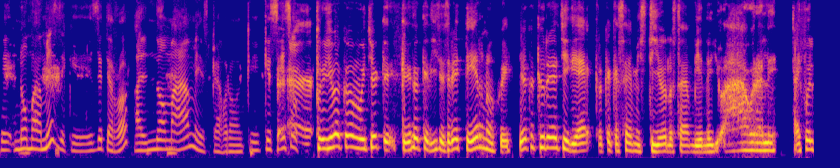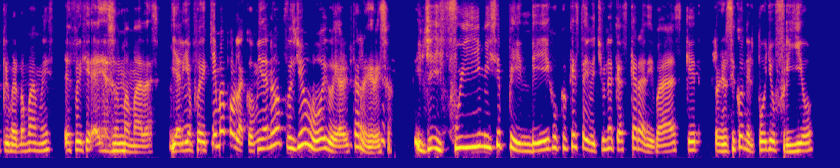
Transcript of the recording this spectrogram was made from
de no mames, de que es de terror, al no mames, cabrón. ¿Qué, qué es eso? Pero yo me acuerdo mucho que, que eso que dices era eterno, güey. Yo creo que una vez llegué, creo que a casa de mis tíos lo estaban viendo y yo, ah, órale. Ahí fue el primer no mames. Después dije, "Ay, esas son mamadas. Y alguien fue, ¿quién va por la comida? No, pues yo voy, güey, ahorita regreso. Y, fui, me hice pendejo, creo que hasta me eché una cáscara de básquet, regresé con el pollo frío.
